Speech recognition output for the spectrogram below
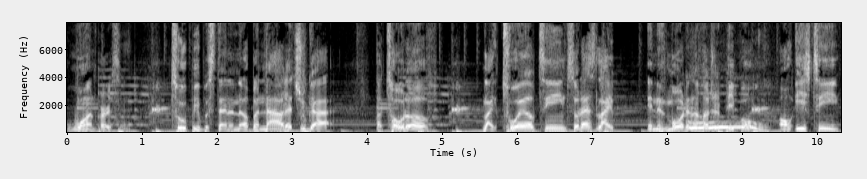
one person, two people standing up, but now that you got a total of like 12 teams, so that's like and there's more than 100 people on each team.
